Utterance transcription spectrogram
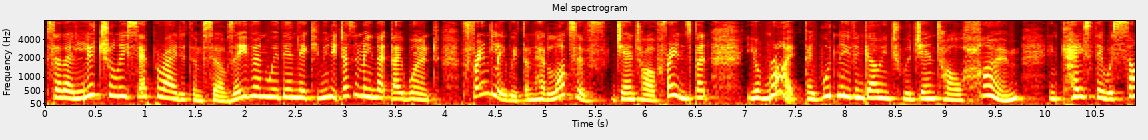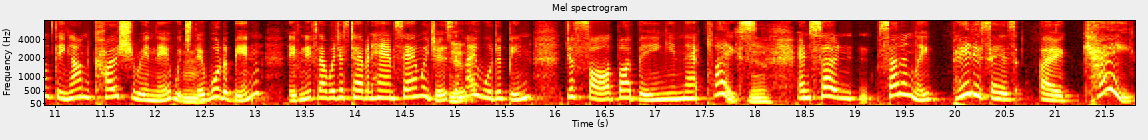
So they literally separated themselves, even within their community. It doesn't mean that they weren't friendly with them, had lots of Gentile friends, but you're right, they wouldn't even go into a Gentile home in case there was something unkosher in there, which hmm. there would have been, even if they were just having ham sandwiches, and they would have been defiled by being in that place. And so suddenly Peter says, okay,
